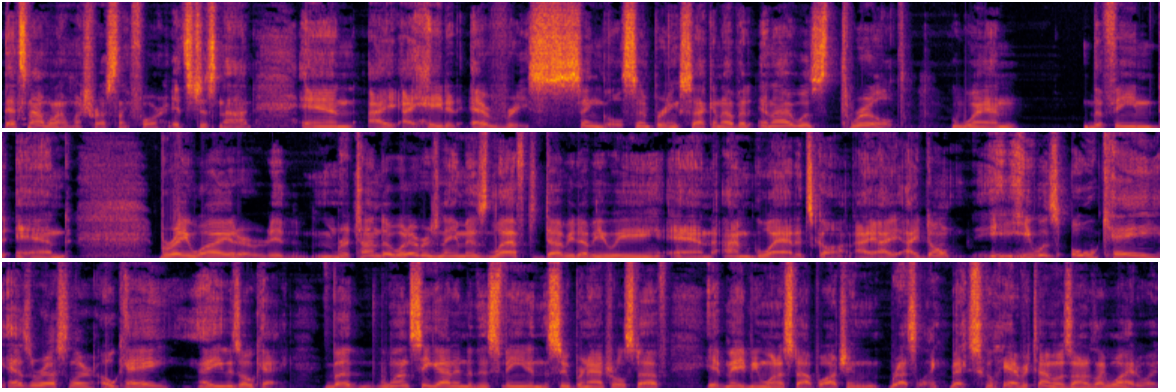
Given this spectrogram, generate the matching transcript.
that's not what I watch wrestling for. It's just not. And I, I hated every single simpering second of it, and I was thrilled when the Fiend and Bray Wyatt or Rotunda, whatever his name is, left WWE, and I'm glad it's gone. I, I, I don't. He, he was okay as a wrestler. Okay, he was okay. But once he got into this fiend and the supernatural stuff, it made me want to stop watching wrestling. Basically, every time I was on, I was like, "Why do I?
